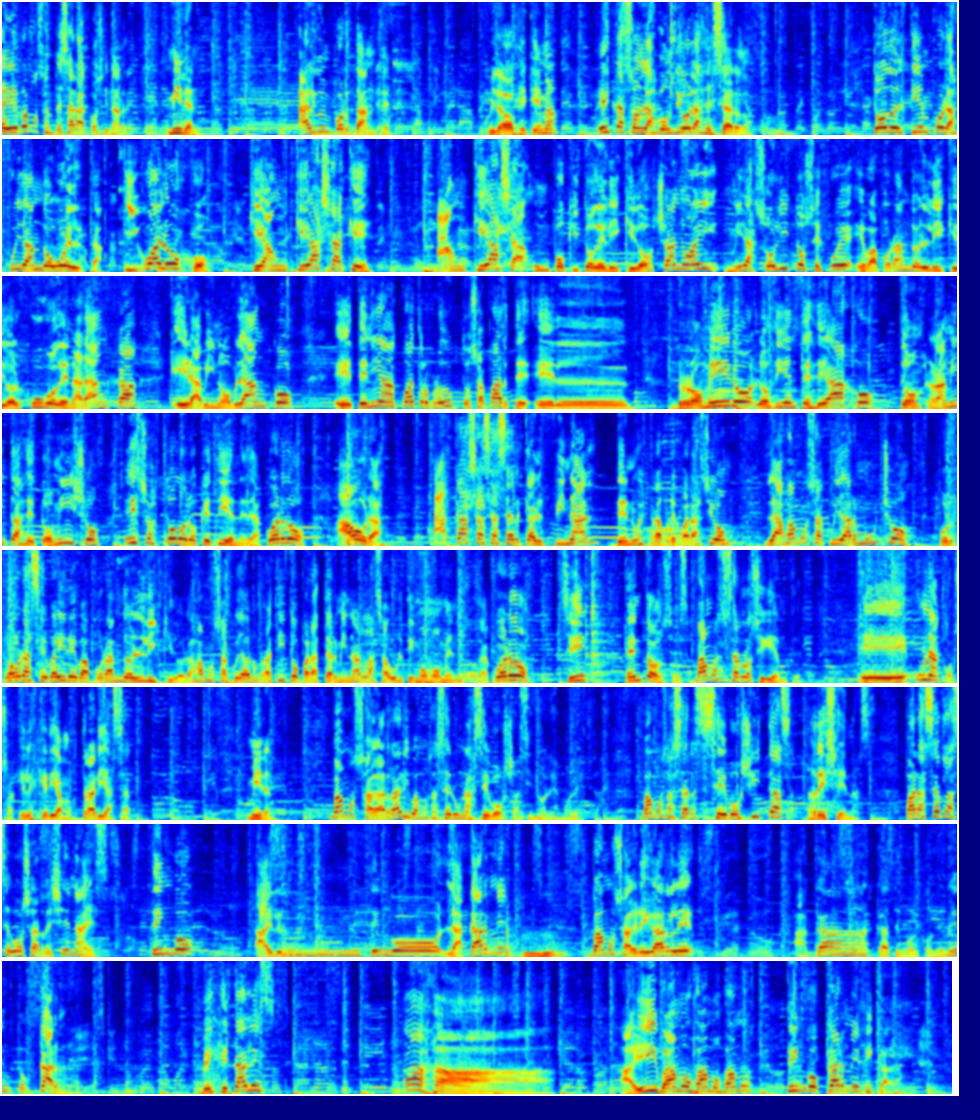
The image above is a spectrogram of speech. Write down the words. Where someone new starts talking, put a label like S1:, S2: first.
S1: eh, vamos a empezar a cocinar. Miren, algo importante. Cuidado que quema. Estas son las bondiolas de cerdo. Todo el tiempo las fui dando vuelta. Igual, ojo, que aunque haya qué, aunque haya un poquito de líquido, ya no hay, mira, solito se fue evaporando el líquido, el jugo de naranja, que era vino blanco, eh, tenía cuatro productos aparte, el romero, los dientes de ajo, ramitas de tomillo, eso es todo lo que tiene, ¿de acuerdo? Ahora, acá ya se acerca el final de nuestra preparación, las vamos a cuidar mucho porque ahora se va a ir evaporando el líquido, las vamos a cuidar un ratito para terminarlas a último momento, ¿de acuerdo? ¿Sí? Entonces, vamos a hacer lo siguiente. Eh, una cosa que les quería mostrar y hacer. Miren, vamos a agarrar y vamos a hacer una cebolla, si no les molesta. Vamos a hacer cebollitas rellenas. Para hacer la cebolla rellena es, tengo, algún- tengo la carne, vamos a agregarle acá, acá tengo el condimento, carne, vegetales, ajá, ahí vamos, vamos, vamos, tengo carne picada.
